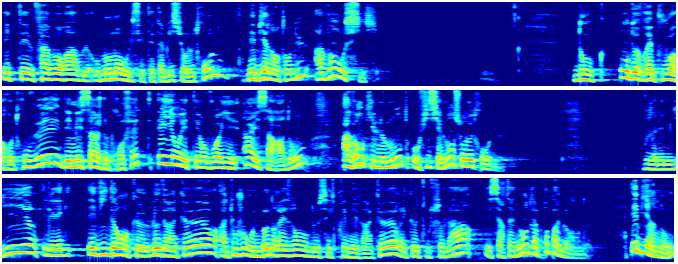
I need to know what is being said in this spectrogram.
étaient favorables au moment où il s'est établi sur le trône, mais bien entendu avant aussi. Donc on devrait pouvoir retrouver des messages de prophètes ayant été envoyés à Essaradon avant qu'il ne monte officiellement sur le trône. Vous allez me dire, il est évident que le vainqueur a toujours une bonne raison de s'exprimer vainqueur et que tout cela est certainement de la propagande. Eh bien non,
